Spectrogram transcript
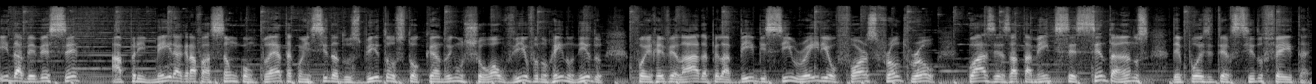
E da BBC, a primeira gravação completa conhecida dos Beatles tocando em um show ao vivo no Reino Unido foi revelada pela BBC Radio Force Front Row, quase exatamente 60 anos depois de ter sido feita.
